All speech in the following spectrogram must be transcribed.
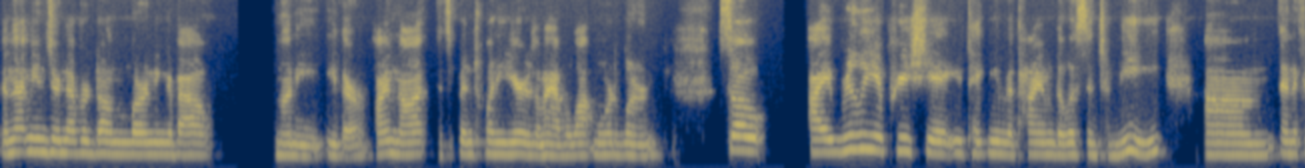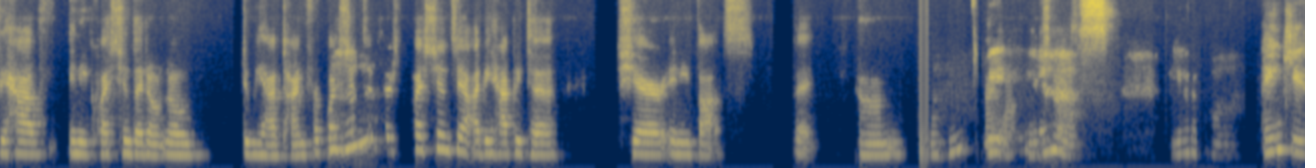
And that means you're never done learning about money either. I'm not. It's been 20 years and I have a lot more to learn. So I really appreciate you taking the time to listen to me. Um, and if you have any questions, I don't know, do we have time for questions? Mm-hmm. If there's questions, yeah, I'd be happy to share any thoughts that um mm-hmm. we, yes beautiful thank you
